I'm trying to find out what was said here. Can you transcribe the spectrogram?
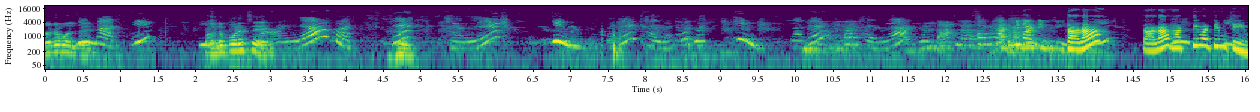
টোটো বলবে টোটো পড়েছে তারা তারা হাট্টিমা টিম টিম।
